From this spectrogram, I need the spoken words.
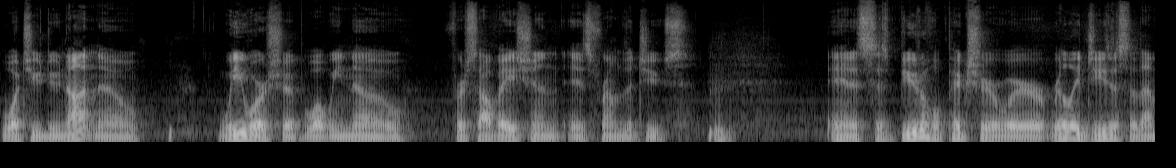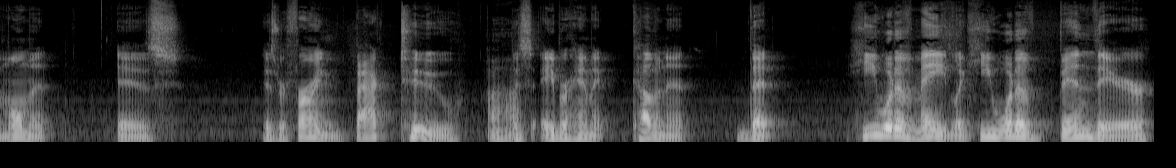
what you do not know; we worship what we know. For salvation is from the Jews." And it's this beautiful picture where really Jesus at that moment is is referring back to uh-huh. this Abrahamic covenant that he would have made. Like he would have been there,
